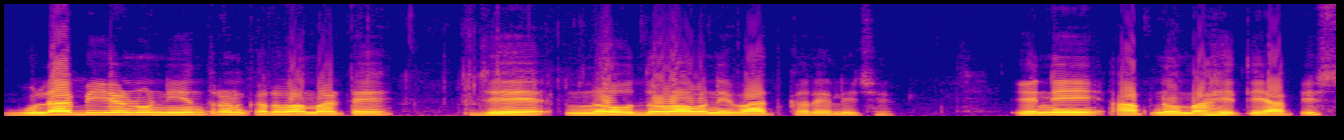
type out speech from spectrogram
ગુલાબી ઈયળનું નિયંત્રણ કરવા માટે જે નવ દવાઓની વાત કરેલી છે, એની આપનો માહિતી આપીશ.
